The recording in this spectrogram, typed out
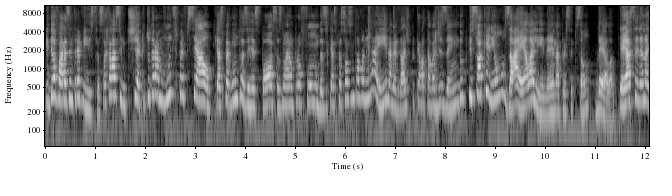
e deu várias entrevistas. Só que ela sentia que tudo era muito superficial, que as perguntas e respostas não eram profundas e que as pessoas não estavam nem aí, na verdade, porque ela estava dizendo e só queriam usar ela ali, né, na percepção dela. E aí a Selena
